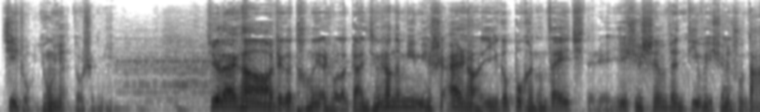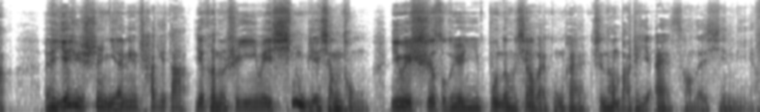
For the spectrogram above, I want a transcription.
记住，永远都是秘密。继续来看啊，这个腾也说了，感情上的秘密是爱上一个不可能在一起的人，也许身份地位悬殊大，呃，也许是年龄差距大，也可能是因为性别相同，因为世俗的原因不能向外公开，只能把这些爱藏在心里啊。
